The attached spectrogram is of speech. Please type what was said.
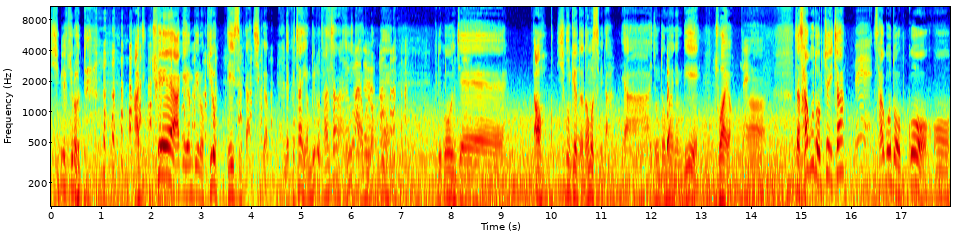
11km대 아직 최악의 연비로 기록돼 있습니다 지금. 근데 그 차는 연비로 타는 차는 아니니까 맞아요. 물론. 네. 그리고 이제 어 19km 넘었습니다. 야, 이 정도면 연비 좋아요. 네. 어. 자, 사고도 없죠, 이 차? 네. 사고도 없고 어,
